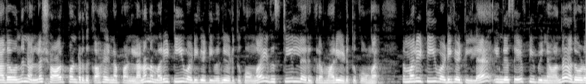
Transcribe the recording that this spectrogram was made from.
அதை வந்து நல்லா ஷார்ப் பண்ணுறதுக்காக என்ன பண்ணலாம்னா அந்த மாதிரி டீ வடிகட்டி வந்து எடுத்துக்கோங்க. இது ஸ்டீலில் இருக்கிற மாதிரி எடுத்துக்கோங்க. இந்த மாதிரி டீ வடிகட்டியில் இந்த சேஃப்டி பின்னை வந்து அதோட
